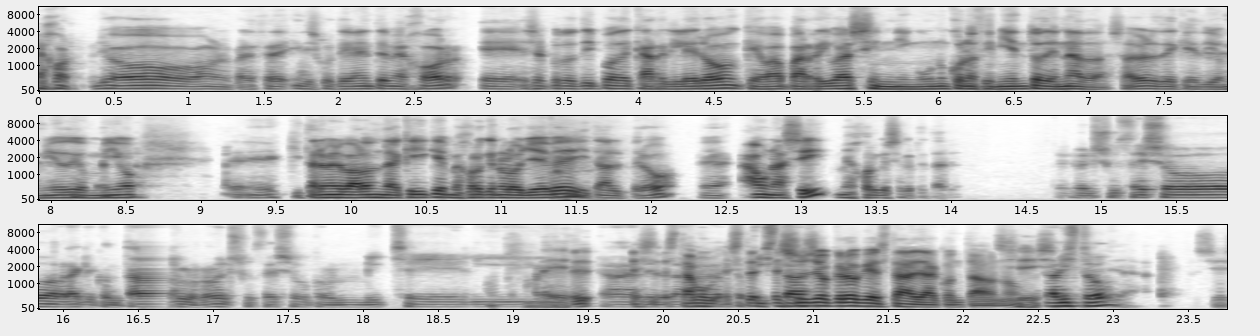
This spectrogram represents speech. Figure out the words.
Mejor, yo me parece indiscutiblemente mejor. Eh, es el prototipo de carrilero que va para arriba sin ningún conocimiento de nada, ¿sabes? De que, Dios mío, Dios mío, eh, quitarme el balón de aquí, que mejor que no lo lleve y tal, pero eh, aún así, mejor que secretario. Pero el suceso habrá que contarlo, ¿no? El suceso con Michel y. Este, eso yo creo que está ya contado, ¿no? Sí, ¿Ha visto? Sí,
